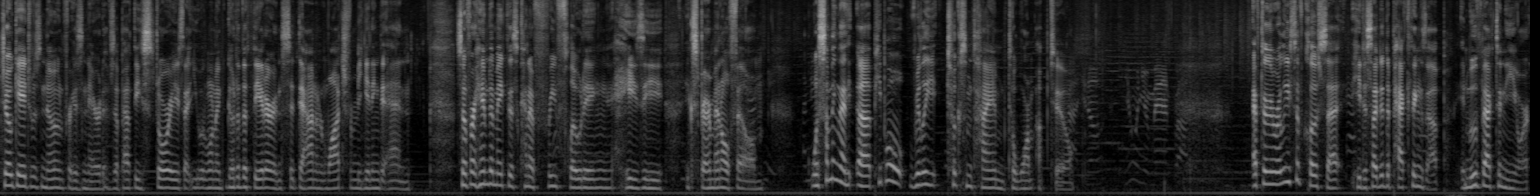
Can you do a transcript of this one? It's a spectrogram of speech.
Joe Gage was known for his narratives about these stories that you would want to go to the theater and sit down and watch from beginning to end. So for him to make this kind of free floating, hazy, experimental film was something that uh, people really took some time to warm up to. After the release of Close Set, he decided to pack things up and move back to New York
